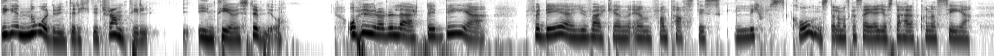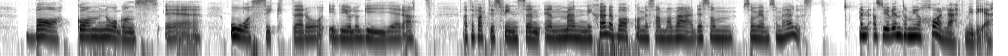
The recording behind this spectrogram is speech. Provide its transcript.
det når du inte riktigt fram till i- en tv-studio. Och hur har du lärt dig det? För det är ju verkligen en fantastisk livskonst, eller man ska säga, just det här att kunna se bakom någons eh, åsikter och ideologier, att, att det faktiskt finns en, en människa där bakom med samma värde som, som vem som helst. Men alltså, jag vet inte om jag har lärt mig det.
